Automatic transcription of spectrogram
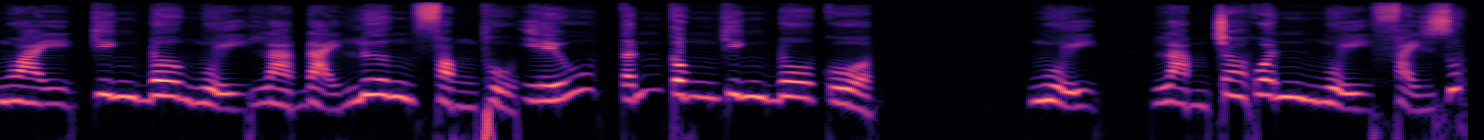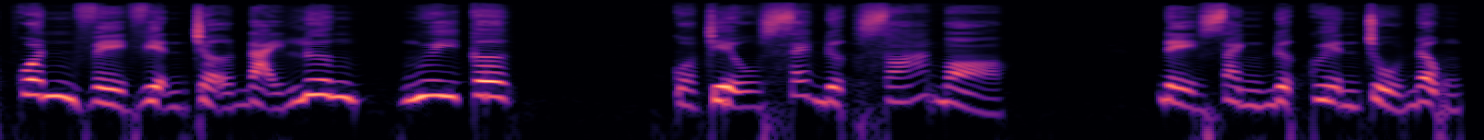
Ngoài kinh đô ngụy là đại lương phòng thủ yếu tấn công kinh đô của ngụy làm cho quân ngụy phải rút quân về viện trợ đại lương, nguy cơ của triệu sẽ được xóa bỏ. Để giành được quyền chủ động,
